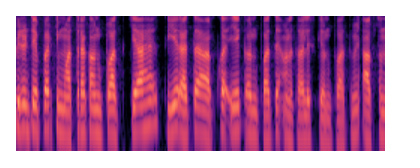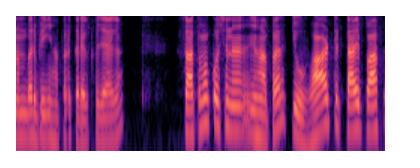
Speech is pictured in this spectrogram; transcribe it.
पिन टेपर की मात्रा का अनुपात क्या है? तो ये रहता है आपका एक अनुपात है, अड़तालीस के अनुपात में। ऑप्शन नंबर भी यहाँ पर करेक्ट हो जाएगा। सातवां क्वेश्चन है यहाँ पर कि what type of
